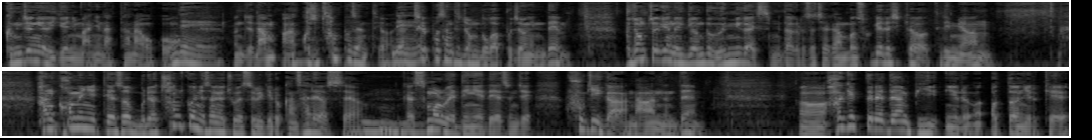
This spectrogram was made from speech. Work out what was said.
긍정의 의견이 많이 나타나오고 네. 이제 남, 아, 93%요. 네. 약7% 정도가 부정인데 부정적인 의견도 의미가 있습니다. 그래서 제가 한번 소개를 시켜드리면 한 커뮤니티에서 무려 천 건 이상의 조회수를 기록한 사례였어요. 그러니까 스몰 웨딩에 대해서 이제 후기가 나왔는데 어, 하객들에 대한 비 이런 어떤 이렇게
